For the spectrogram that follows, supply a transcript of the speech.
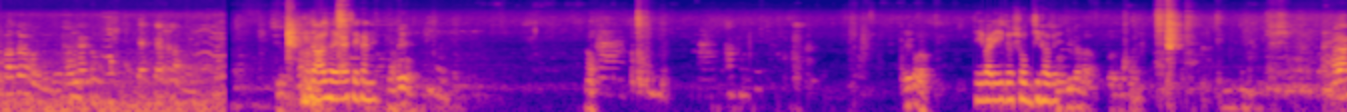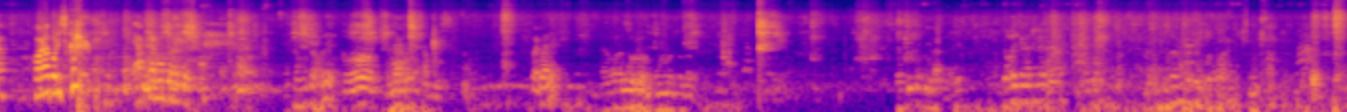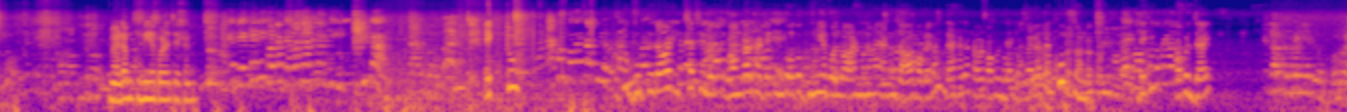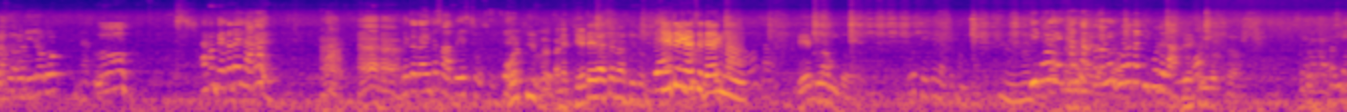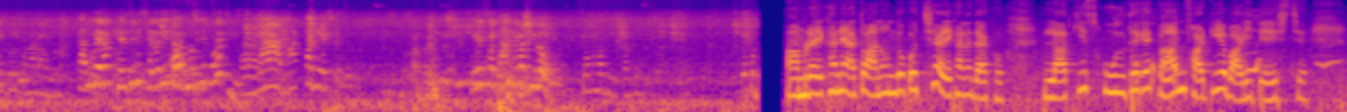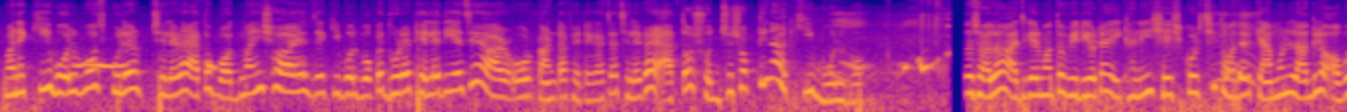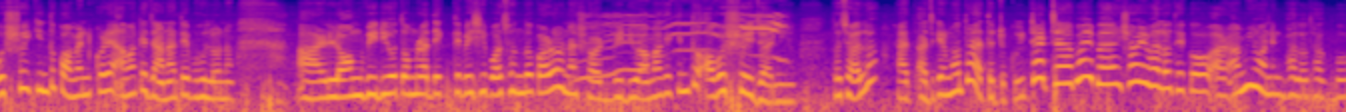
হবে হবে ডাল হয়ে গেছে এখানে। এবারে এই যে সবজি হবে। কড়া পরিষ্কার। একটা মতো হয়ে গেছে ও কটা বাজে? ম্যাডাম ঘুমিয়ে পড়েছে এখানে। একটু একটু ঘুরতে যাওয়ার ইচ্ছা ছিল গঙ্গার ঘাটে কিন্তু ও তো ঘুমিয়ে পড়ল আর মনে হয় এখন যাওয়া হবে না। দেখা যাক আবার কখন যাই গঙ্গার ঘাটটা। খুব সুন্দর। দেখি কখন যাই এখন বেটাটাই লাগাই? হ্যাঁ হ্যাঁ কি মানে কেটে গেছে না কিছু? কেটে গেছে দেখ না। দেখলাম তো। কি করে এখানটা ঘোড়াটা কি করে এরা খেলছিলি ছেড়ে কি করেছি না দিয়েছে। দিল। আমরা এখানে এত আনন্দ করছি আর এখানে দেখো লাকি স্কুল থেকে কান ফাটিয়ে বাড়িতে এসছে। মানে কি বলব স্কুলের ছেলেরা এত বদমাইশ হয় যে কি বলব ওকে ধরে ঠেলে দিয়েছে আর ওর কানটা ফেটে গেছে। আর ছেলেটার এত সহ্য শক্তি না কি বলব? তো চলো আজকের মতো ভিডিওটা এইখানেই শেষ করছি। তোমাদের কেমন লাগল অবশ্যই কিন্তু কমেন্ট করে আমাকে জানাতে ভুলো না। আর লং ভিডিও তোমরা দেখতে বেশি পছন্দ করো না শর্ট ভিডিও আমাকে কিন্তু অবশ্যই জানিও। তো চলো আজকের মতো এতটুকুই। টাটা বাই বাই সবাই ভালো থেকো। আর আমিও অনেক ভালো থাকব।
